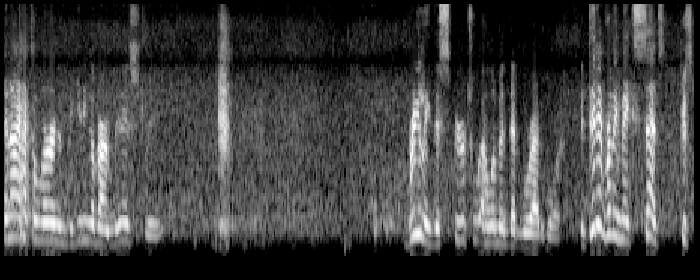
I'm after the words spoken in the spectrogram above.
and I had to learn in the beginning of our ministry really the spiritual element that we're at war. It didn't really make sense because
